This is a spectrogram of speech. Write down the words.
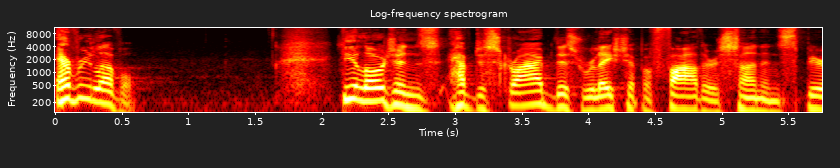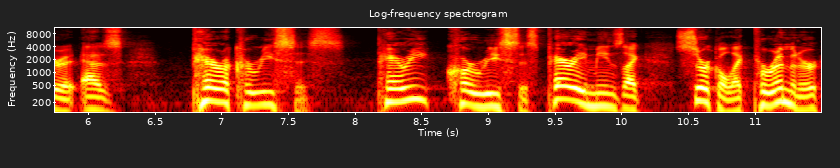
every level. Theologians have described this relationship of Father, Son, and Spirit as perichoresis perichoresis. Peri means like circle, like perimeter,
